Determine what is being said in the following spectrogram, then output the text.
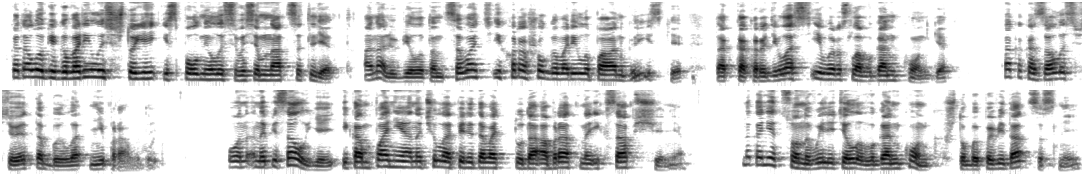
В каталоге говорилось, что ей исполнилось 18 лет. Она любила танцевать и хорошо говорила по-английски, так как родилась и выросла в Гонконге. Как оказалось, все это было неправдой. Он написал ей, и компания начала передавать туда-обратно их сообщения. Наконец он вылетел в Гонконг, чтобы повидаться с ней.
